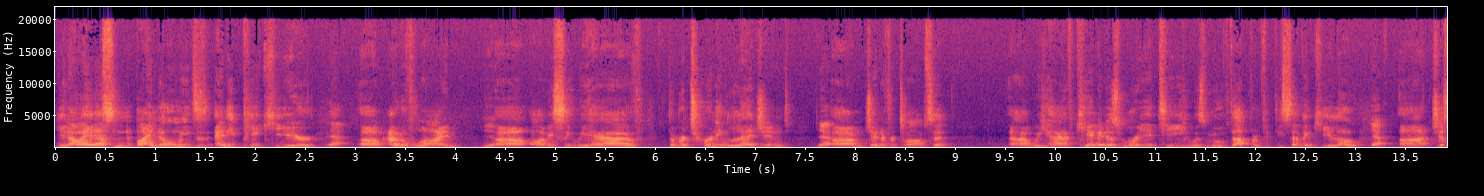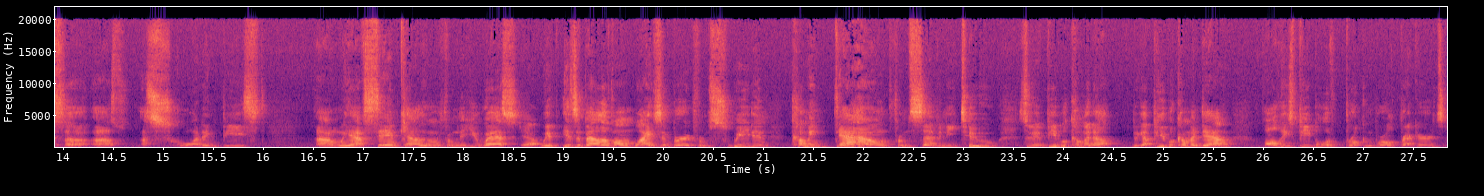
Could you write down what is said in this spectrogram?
You know, Oh, yeah. it's n- by no means is any pick here Yeah. um, out of line. Yep. Uh, obviously, we have the returning legend, Yeah. um, Jennifer Thompson. Uh, we have Canada's Maria Htee, who has moved up from 57 kilo. Yeah. Uh, just a, a, a squatting beast. Um, we have Sam Calhoun from the U.S. Yeah. We have Isabella von Weissenberg from Sweden coming down from 72. So we have people coming up. We got people coming down. All these people have broken world records,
